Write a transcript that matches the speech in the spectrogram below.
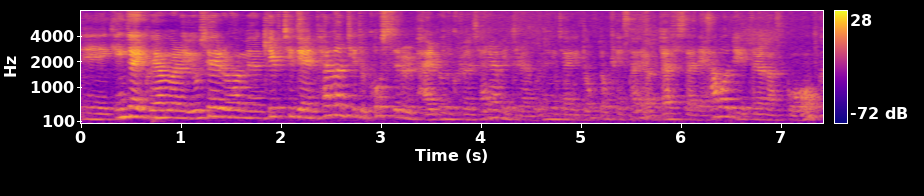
예, 굉장히 그야말로 요새로 하면 gifted and talented 코스를 밟은 그런 사람이더라고요. 굉장히 똑똑해서 15살에 하버드에 들어갔고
